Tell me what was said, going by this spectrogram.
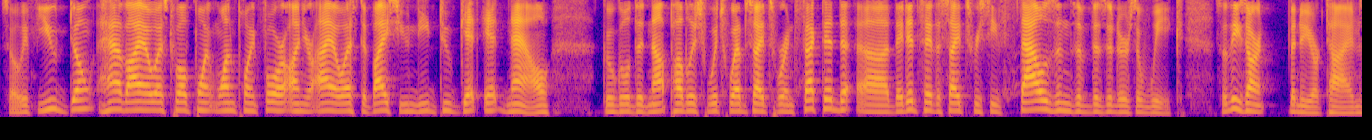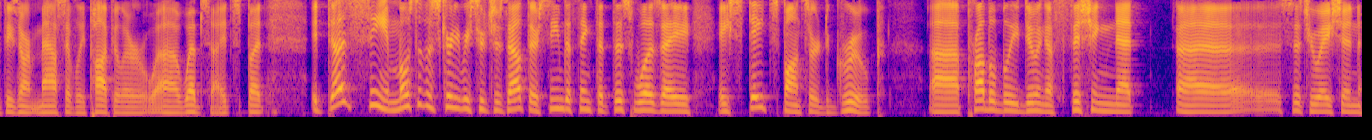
So if you don't have iOS 12.1.4 on your iOS device, you need to get it now. Google did not publish which websites were infected. Uh, they did say the sites receive thousands of visitors a week. So these aren't the New York Times. These aren't massively popular uh, websites, but it does seem most of the security researchers out there seem to think that this was a a state sponsored group, uh, probably doing a phishing net uh, situation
